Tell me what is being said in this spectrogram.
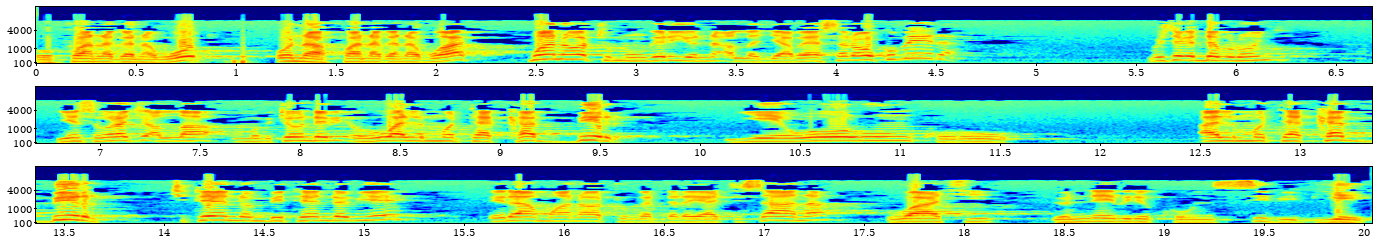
Ofaanagana bwot onaafaanagana bwat. Mwana wattu mu ngeri yonna allah gyaba yasalawo okubeera mukitegedde bulungi? Yensobola ki allah mu bitonde bye? Huwa almutakabbir. Yewoolunkulu almutakabbir. Kitendo mu bitendo bye? Era mwana wattu nga ddala yakisaana lwaki byonna ebiri ku nsi bibye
